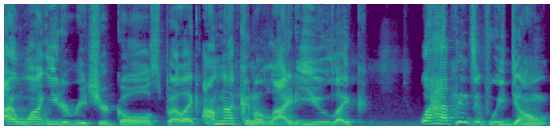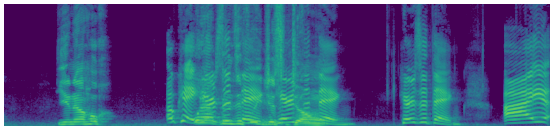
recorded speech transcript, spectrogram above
I want you to reach your goals, but like, I'm not going to lie to you. Like, what happens if we don't? You know? Okay, What here's the happens if we thing. Here's don't? the thing. Here's the thing. I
